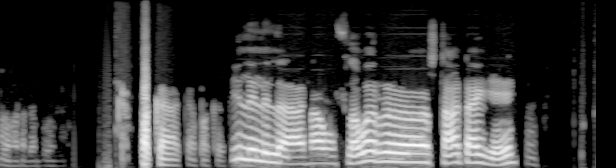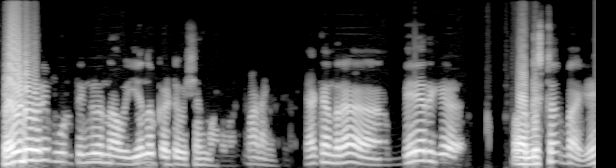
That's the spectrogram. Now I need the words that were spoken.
ಮಾಡಬಾರ್ದ ಭೂಮಿ? ಪಕ್ಕ ಅಕ್ಕ ಪಕ್ಕ ಇಲ್ಲ ಇಲ್ಲ ಇಲ್ಲ. ನಾವು ಫ್ಲವರ್ ಸ್ಟಾರ್ಟ್ ಆಗಿ ಎರಡೂವರೆ ಮೂರು ತಿಂಗಳು ನಾವು ಏನು ಕಲ್ಟಿವೇಶನ್ ಮಾಡಬಾರ್ದು ಮಾಡಂಗಿಲ್ಲ. ಯಾಕಂದ್ರ ಬೇರಿಗೆ ಡಿಸ್ಟರ್ಬ್ ಆಗಿ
